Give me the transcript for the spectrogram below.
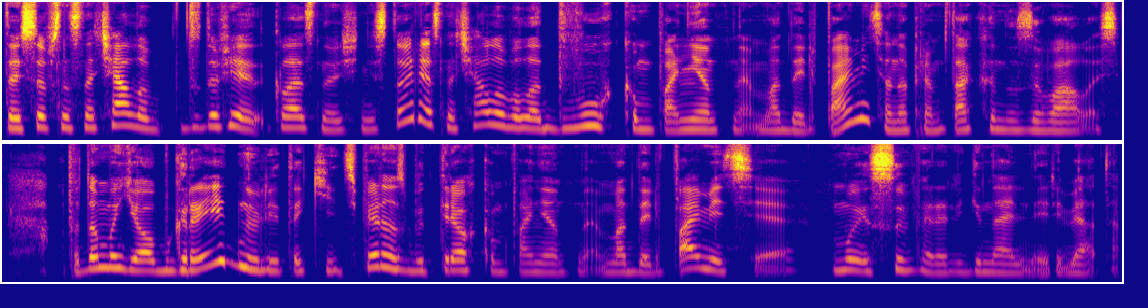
То есть, собственно, сначала... Тут вообще классная очень история. Сначала была двухкомпонентная модель памяти, она прям так и называлась. А потом ее апгрейднули такие, теперь у нас будет трехкомпонентная модель памяти. Мы супер оригинальные ребята.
